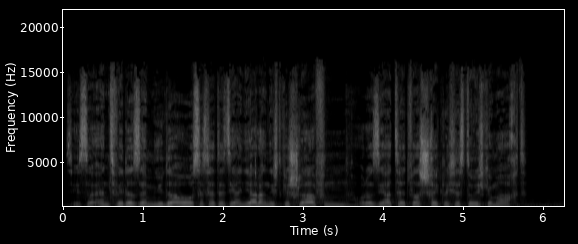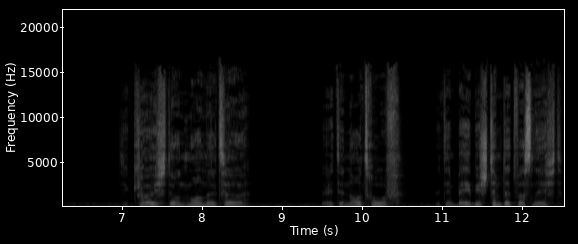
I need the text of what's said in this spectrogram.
Sie sah entweder sehr müde aus, als hätte sie ein Jahr lang nicht geschlafen, oder sie hatte etwas Schreckliches durchgemacht. Sie keuchte und murmelte. Wählt den Notruf. Mit dem Baby stimmt etwas nicht.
